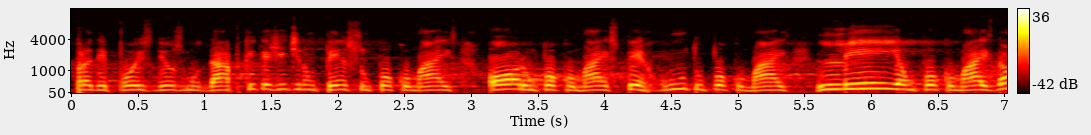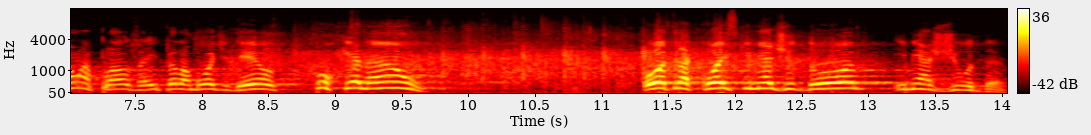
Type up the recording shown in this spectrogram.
para depois Deus mudar? Por que, que a gente não pensa um pouco mais, ora um pouco mais, pergunta um pouco mais, leia um pouco mais? Dá um aplauso aí, pelo amor de Deus. Por que não? Outra coisa que me ajudou e me ajuda.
